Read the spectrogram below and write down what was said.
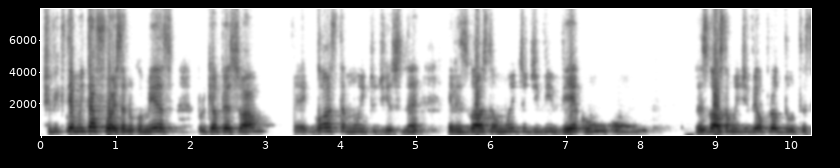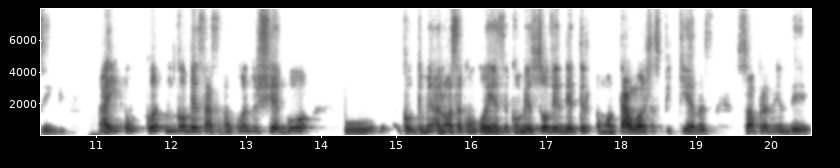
Tive que ter muita força no começo, porque o pessoal é, gosta muito disso, né? Eles gostam muito de viver com, com, Eles gostam muito de ver o produto, assim. Aí, em compensação, quando chegou o, a nossa concorrência começou a vender, a montar lojas pequenas só para vender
